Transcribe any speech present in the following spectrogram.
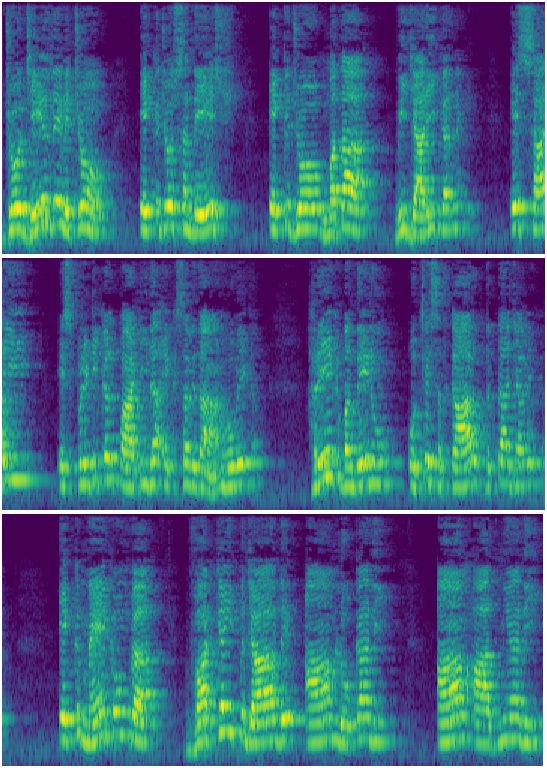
ਜੋ ਜੇਲ੍ਹ ਦੇ ਵਿੱਚੋਂ ਇੱਕ ਜੋ ਸੰਦੇਸ਼, ਇੱਕ ਜੋ ਮਤਾ ਵੀ ਜਾਰੀ ਕਰਨਗੇ। ਇਹ ਸਾਰੀ ਇਸ ਪੋਲੀਟੀਕਲ ਪਾਰਟੀ ਦਾ ਇੱਕ ਸੰਵਿਧਾਨ ਹੋਵੇਗਾ। ਹਰੇਕ ਬੰਦੇ ਨੂੰ ਉੱਥੇ ਸਤਕਾਰ ਦਿੱਤਾ ਜਾਵੇਗਾ। ਇੱਕ ਮੈਂ ਕਹੂੰਗਾ, ਵਾਕਈ ਪੰਜਾਬ ਦੇ ਆਮ ਲੋਕਾਂ ਦੀ ਆਮ ਆਦਮੀਆਂ ਦੀ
